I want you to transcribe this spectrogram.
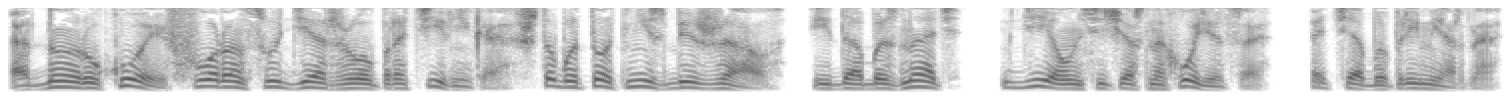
Одной рукой Форенс удерживал противника, чтобы тот не сбежал, и дабы знать, где он сейчас находится, хотя бы примерно.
